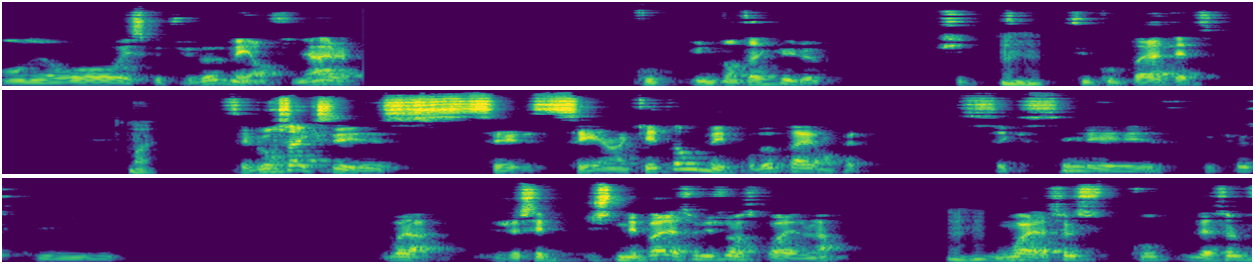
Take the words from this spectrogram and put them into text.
en euros et ce que tu veux mais en final coupe une tentacule tu, mhm. tu, coupes pas la tête. Ouais. C'est pour ça que c'est c'est c'est inquiétant, mais pour de vrai en fait. C'est que c'est quelque chose qui voilà, je sais, je n'ai pas la solution à ce problème-là. Mhm. Moi, la seule, la seule,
